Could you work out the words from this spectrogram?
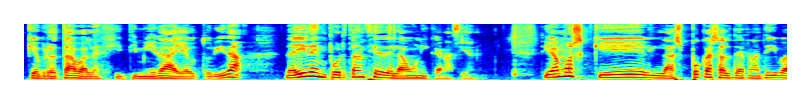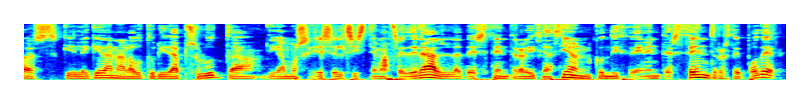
que brotaba legitimidad y autoridad. De ahí la importancia de la única nación. Digamos que las pocas alternativas que le quedan a la autoridad absoluta, digamos, es el sistema federal, la descentralización con diferentes centros de poder.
